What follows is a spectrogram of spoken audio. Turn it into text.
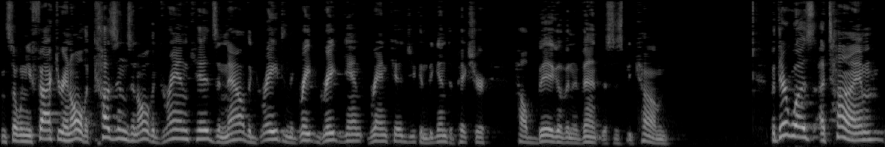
And so when you factor in all the cousins and all the grandkids, and now the great and the great great grandkids, you can begin to picture how big of an event this has become. But there was a time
